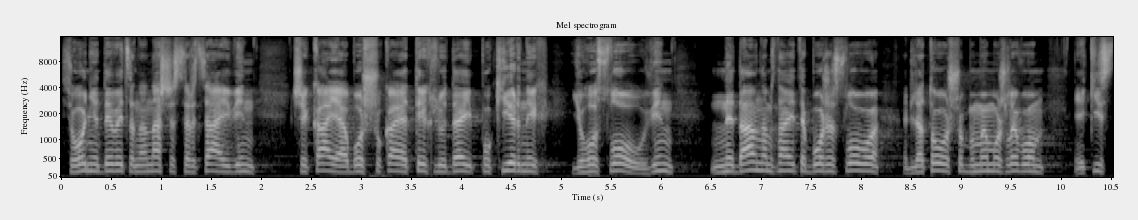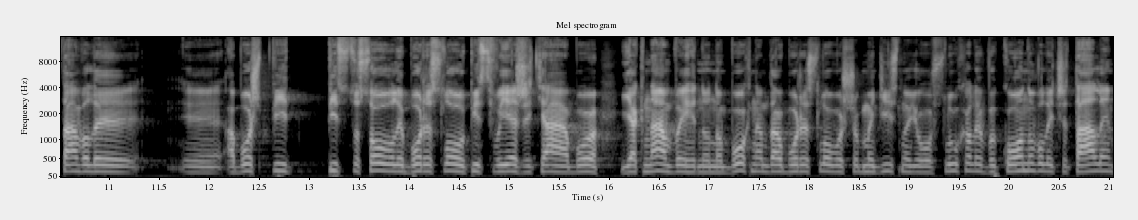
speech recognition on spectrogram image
сьогодні дивиться на наші серця, і Він чекає або шукає тих людей, покірних Його Слову. Він не дав нам, знаєте, Боже Слово для того, щоб ми, можливо, які ставили е, або ж під, підстосовували Боже Слово під своє життя, або як нам вигідно, але Бог нам дав Боже Слово, щоб ми дійсно його слухали, виконували, читали,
